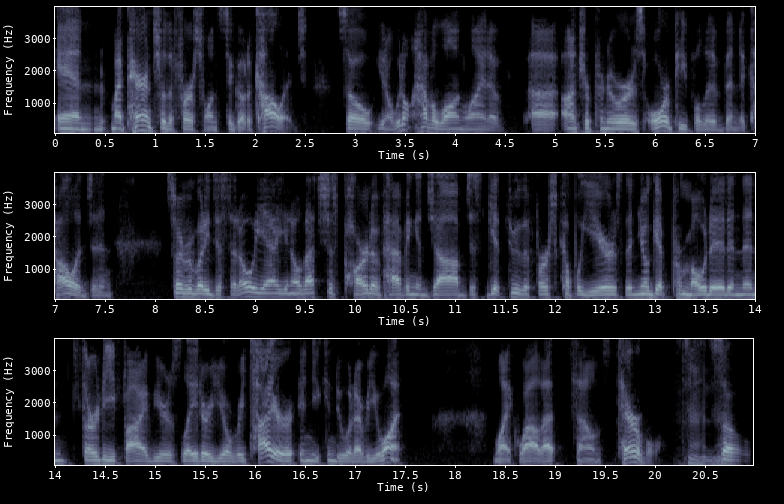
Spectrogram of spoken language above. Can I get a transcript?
and my parents were the first ones to go to college. So you know, we don't have a long line of uh, entrepreneurs or people that have been to college, and so everybody just said, "Oh yeah, you know, that's just part of having a job. Just get through the first couple years, then you'll get promoted, and then 35 years later, you'll retire and you can do whatever you want." I'm like, "Wow, that sounds terrible." So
